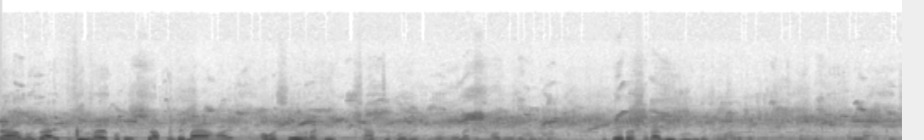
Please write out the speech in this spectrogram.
দাঁড়ানো যায়, যদি ওনার প্রতি একটু আপনাদের মায়া হয়, অবশ্যই ওনাকে সাহায্য করবে ওনাকে সহযোগিতা করবে। তো প্রিয় দর্শক, আজ এই পর্যন্ত সব ভালো থাকে আল্লাহ হাফিজ।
